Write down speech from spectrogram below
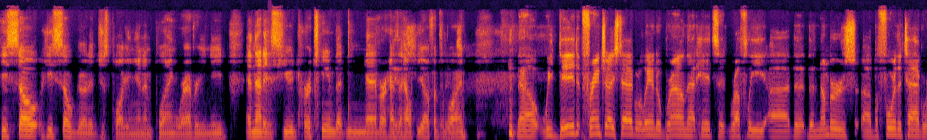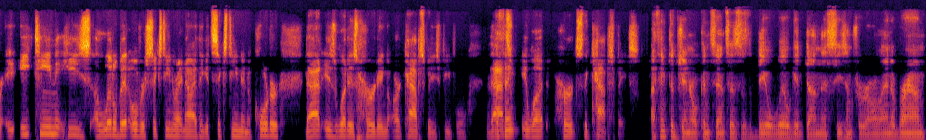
He's so he's so good at just plugging in and playing wherever you need, and that is huge for a team that never has a healthy offensive line. Now we did franchise tag Orlando Brown. That hits at roughly uh, the the numbers uh, before the tag were 18. He's a little bit over 16 right now. I think it's 16 and a quarter. That is what is hurting our cap space, people. That's think- what hurts the cap space. I think the general consensus is the deal will get done this season for Orlando Brown.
